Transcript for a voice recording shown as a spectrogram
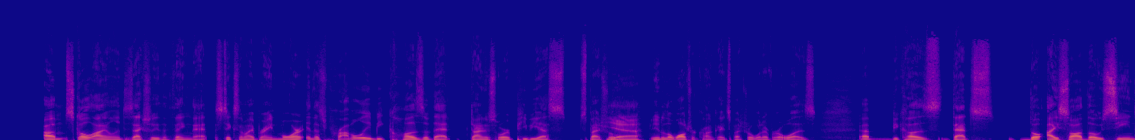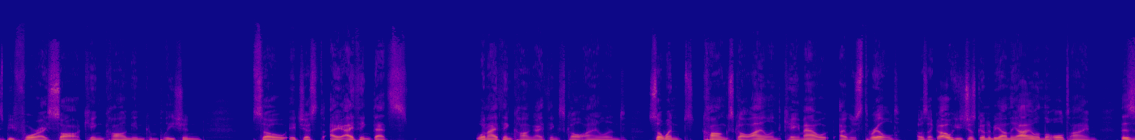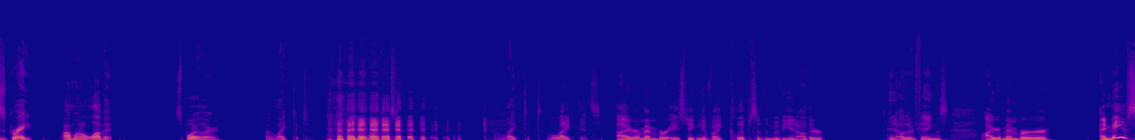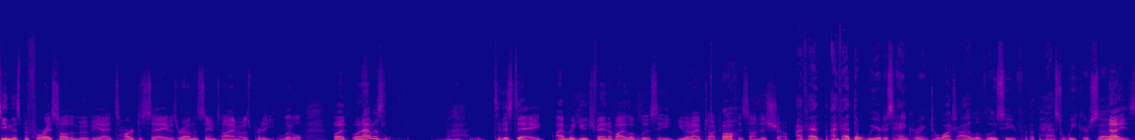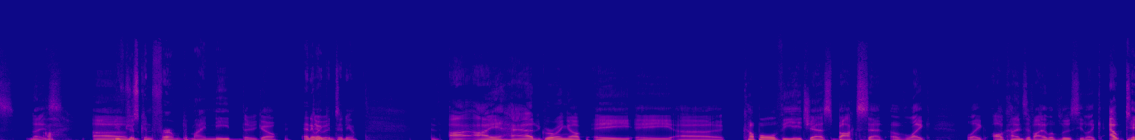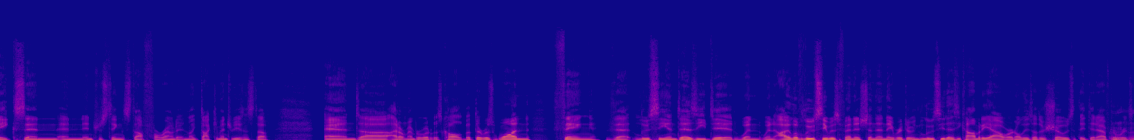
Um, Skull Island is actually the thing that sticks in my brain more, and that's probably because of that dinosaur PBS special. Yeah. you know, the Walter Cronkite special, whatever it was, uh, because that's the I saw those scenes before I saw King Kong in completion. So it just I I think that's when I think Kong, I think Skull Island. So when Kong Skull Island came out, I was thrilled. I was like, oh, he's just going to be on the island the whole time. This is great. I'm going to love it. Spoiler, I liked it. didn't love I liked it. liked it. I remember eh, speaking of like clips of the movie and other and other things. I remember I may have seen this before I saw the movie. It's hard to say. It was around the same time. I was pretty little, but when I was to this day, I'm a huge fan of I Love Lucy. You and I have talked about Oh. this on this show. I've had I've had the weirdest hankering to watch I Love Lucy for the past week or so. nice, nice. Um, You've just confirmed my need. there you go. Anyway, do it. I, I had growing up a a uh, couple VHS box set of like like all kinds of I Love Lucy like outtakes and and interesting stuff around it and like documentaries and stuff. And uh, I don't remember what it was called, but there was one thing that Lucy and Desi did when when I Love Lucy was finished, and then they were doing Lucy Desi Comedy Hour and all these other shows that they did afterwards.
